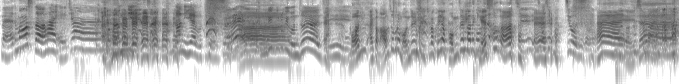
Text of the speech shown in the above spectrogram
Mad Monster High Agent. 언니 난 이해 못해. 아. 우리 그룹이 먼저 해야지. 먼, 아니, 그러니까 마음속으로 먼저일 수 있지만 그냥 검색하는 개수가. 그치. 예. 사실 박지원이잖아. 아, 에이자.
